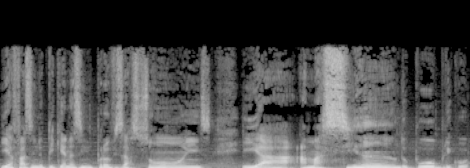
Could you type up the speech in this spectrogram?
ia fazendo pequenas improvisações, ia amaciando o público,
